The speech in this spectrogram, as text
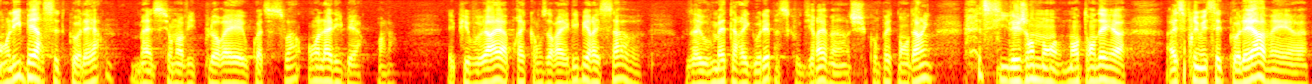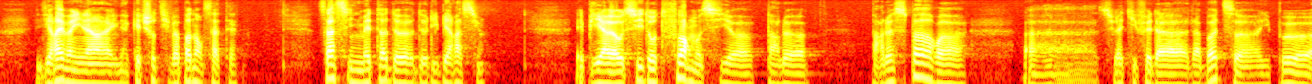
on libère cette colère, même si on a envie de pleurer ou quoi que ce soit, on la libère. Voilà. Et puis vous verrez après, quand vous aurez libéré ça, vous allez vous mettre à rigoler parce que vous direz, ben, je suis complètement dingue. si les gens m'entendaient à, exprimer cette colère, mais euh, ils diraient, ben, il, a, a quelque chose qui ne va pas dans sa tête. Ça, c'est une méthode de, libération. Et puis il y a aussi d'autres formes aussi euh, par, le, par le sport. Euh, celui-là qui fait de la, la botte, il peut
